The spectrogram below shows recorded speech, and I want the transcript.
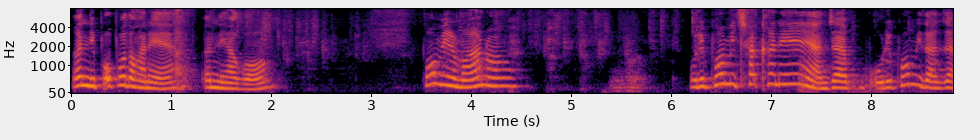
언니 뽀뽀도 하네. 언니하고. 봄이는 뭐하노? 우리 봄이 착하네. 앉아, 우리 봄이도 앉아.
